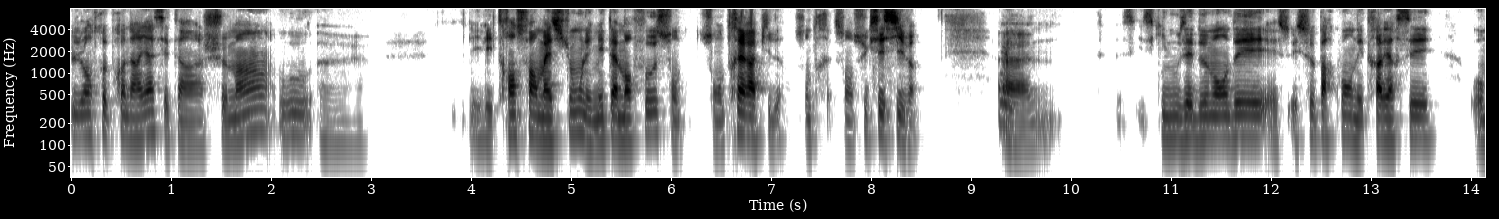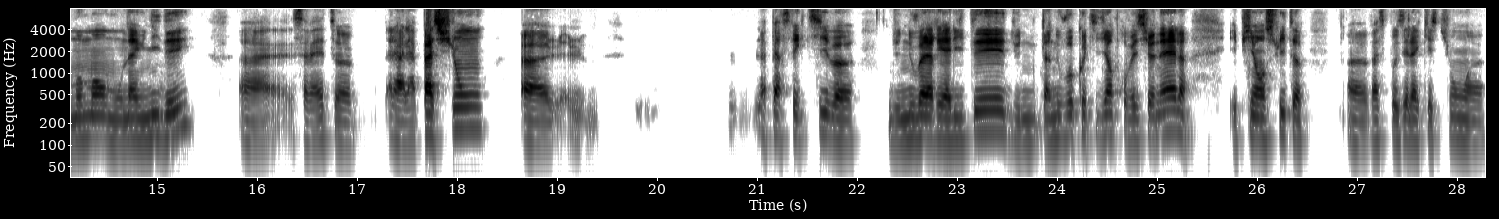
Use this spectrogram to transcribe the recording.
l'entrepreneuriat, c'est un chemin où les, transformations, les métamorphoses sont, très rapides, sont, successives ce qui nous est demandé et ce par quoi on est traversé au moment où on a une idée, euh, ça va être euh, la, passion, euh, la perspective d'une nouvelle réalité, d'un nouveau quotidien professionnel, et puis ensuite va se poser la question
